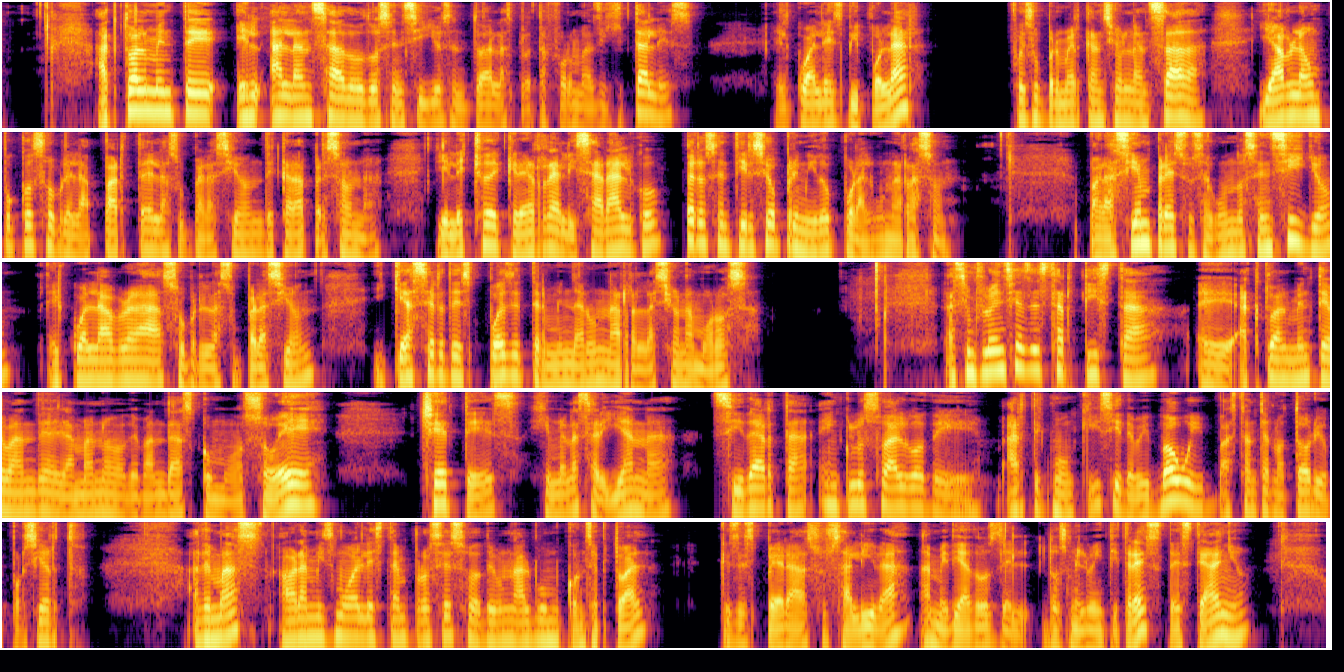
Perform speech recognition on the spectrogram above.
Actualmente él ha lanzado dos sencillos en todas las plataformas digitales, el cual es bipolar. Fue su primera canción lanzada y habla un poco sobre la parte de la superación de cada persona y el hecho de querer realizar algo pero sentirse oprimido por alguna razón. Para siempre su segundo sencillo, el cual habla sobre la superación y qué hacer después de terminar una relación amorosa. Las influencias de este artista eh, actualmente van de la mano de bandas como Zoé, Chetes, Jimena Sarillana, Siddhartha e incluso algo de Arctic Monkeys y David Bowie, bastante notorio, por cierto. Además, ahora mismo él está en proceso de un álbum conceptual que se espera su salida a mediados del 2023 de este año,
